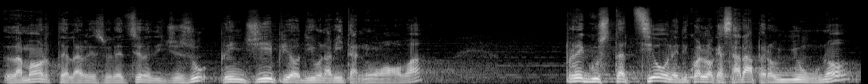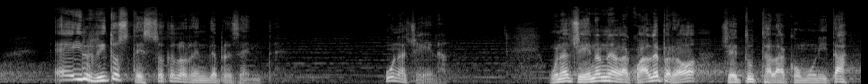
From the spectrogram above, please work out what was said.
la morte e la resurrezione di Gesù, principio di una vita nuova, pregustazione di quello che sarà per ognuno e il rito stesso che lo rende presente. Una cena. Una cena nella quale però c'è tutta la comunità.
